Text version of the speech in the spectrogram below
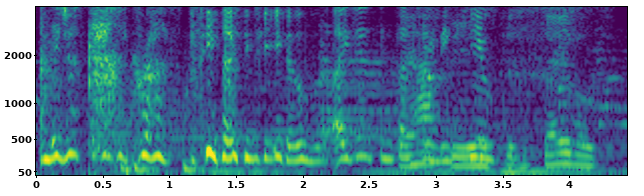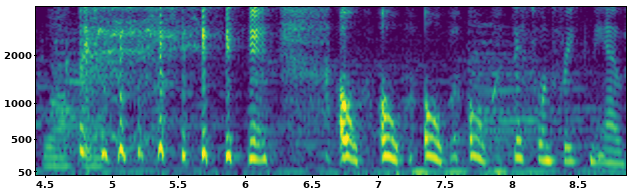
and they just can't grasp the idea of it? I just think that's have really to cute. use the disabled walkway. oh, oh, oh, oh, this one freaked me out.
